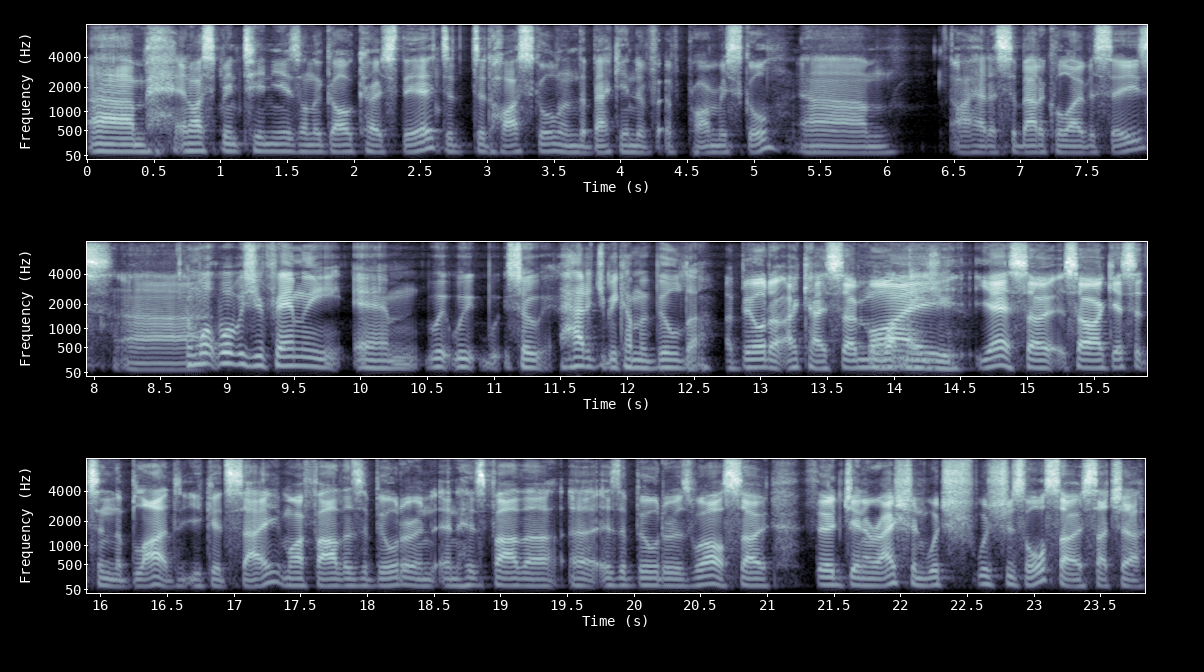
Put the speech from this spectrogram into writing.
Um, and I spent 10 years on the Gold Coast there, did, did high school and the back end of, of primary school. Um, I had a sabbatical overseas. Uh, And what, what was your family? Um, we, we, so how did you become a builder? A builder. Okay, so my yeah, so so I guess it's in the blood, you could say. My father's a builder, and, and his father uh, is a builder as well. So third generation, which which is also such a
